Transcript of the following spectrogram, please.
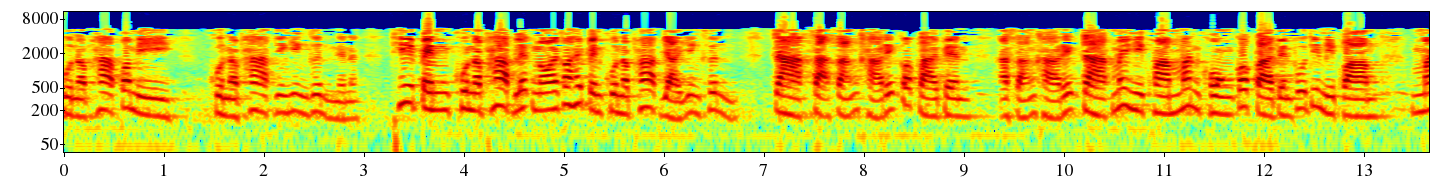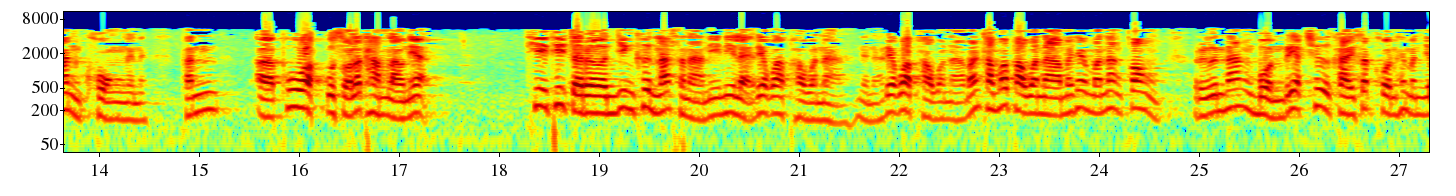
คุณภาพก็มีคุณภาพยิ่งยิ่งขึ้นเนี่ยนะที่เป็นคุณภาพเล็กน้อยก็ให้เป็นคุณภาพใหญ่ยิ่งขึ้น จากสสังขาริกก็กลายเป็นอสังขาริกจากไม่มีความมั่นคง ก็กลายเป็นผู้ที่มีความมั่นคงเนี่ยนะพันพวกกุศลธรรมเหล่าเนี้ย ที่ที่เจริญยิ่งขึ้นลักษณะนี้นี่แหละเรียกว่าภาวนาเนี่ยนะเรียกว่าภาวนาบันคำว่าภาวนาไม่ใช่มานั่งท่อง หรือนั่งบ่นเรียกชื่อใครสักคนให้มันย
